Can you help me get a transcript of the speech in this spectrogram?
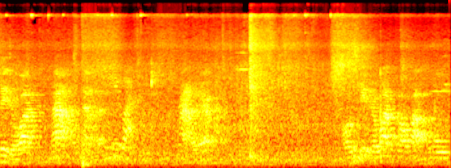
ที่แต่ว่าหน้าหน้าแล้วที่วัดหน้าแล้วเขาที่แต่ว่าเราปรับปรุง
